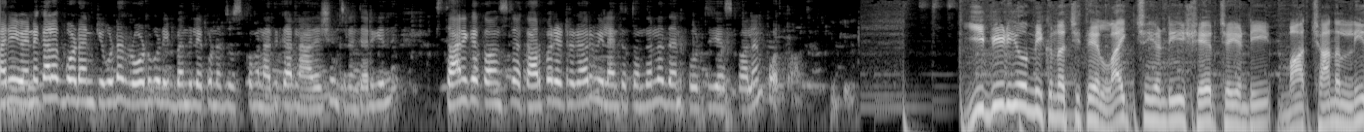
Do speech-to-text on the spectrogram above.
మరి వెనకాలకు పోవడానికి కూడా రోడ్డు కూడా ఇబ్బంది లేకుండా చూసుకోమని అధికారులను ఆదేశించడం జరిగింది. స్థానిక కౌన్సిలర్ కార్పొరేటర్ గారు వీలైనంత తొందరలో దాన్ని పూర్తి చేసుకోవాలని కోరుతాం ఈ వీడియో మీకు నచ్చితే లైక్ చేయండి షేర్ చేయండి. మా ఛానల్ని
